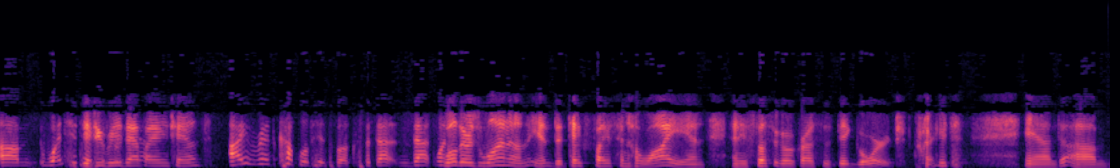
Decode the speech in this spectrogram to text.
Um, once you did you read that step, by any chance? I read a couple of his books, but that that one. Well, there's one on, in, that takes place in Hawaii, and and he's supposed to go across this big gorge, right? And um,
